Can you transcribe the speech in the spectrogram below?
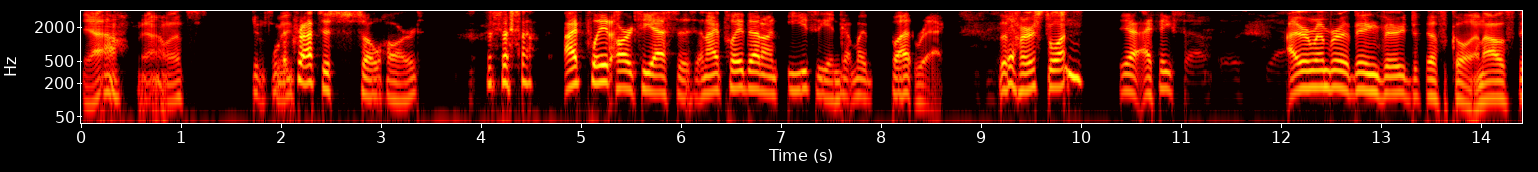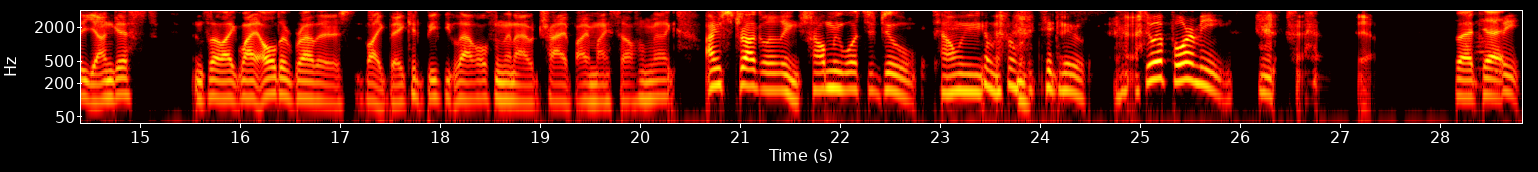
yeah, yeah, that's it's amazing. Warcraft is so hard. I've played RTSs and I played that on easy and got my butt wrecked. the first one. Yeah, I think so. It was, yeah. I remember it being very difficult, and I was the youngest. And so, like, my older brothers, like, they could beat levels, and then I would try it by myself and be like, I'm struggling. Tell me what to do. Tell me. What to do, Do it for me. Yeah. But uh, me.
